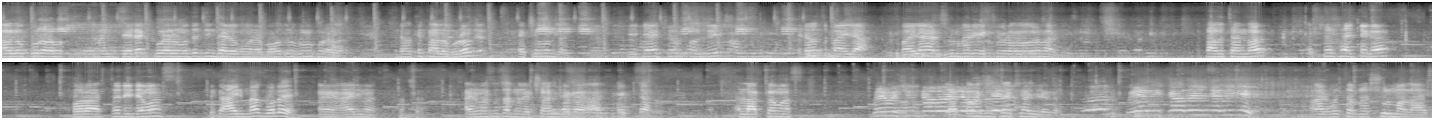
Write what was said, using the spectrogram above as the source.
কালো কোরাল মানে যেটা কোরালের মধ্যে তিন চার রকমের বহুত রকমের কোরাল এটা হচ্ছে কালো কোরাল একশো পঞ্চাশ। এটা একশো চল্লিশ এটা হচ্ছে বাইলা। বাইলা আর সুন্দরী একশো টাকা করে পার কালো চান্দা একশো ষাট টাকা। বড় আসছে ডিটা মাছ। দেখে আইন মাছ বলে? হ্যাঁ আইরি মাছ। আচ্ছা। আইরি মাছ হচ্ছে আপনার একশো আশি টাকা আর একটা আর লাক্কা মাছ। লাক্কা মাছ হচ্ছে একশো আশি টাকা। আর হচ্ছে আপনার সুরমা লাস।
